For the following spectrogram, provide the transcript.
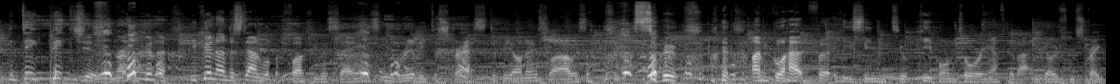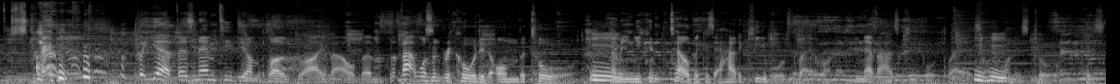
You can take pictures." And, like, you couldn't you couldn't understand what the fuck he was saying. Seemed really distressed, to be honest. Like, I was so. I'm glad that he seemed to keep on touring after that and go from strength to strength. but yeah, there's an MTV Unplugged live album, but that wasn't recorded on the tour. Mm. I mean, you can tell because it had a keyboard player on it. He never has keyboard players on, on his tour because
